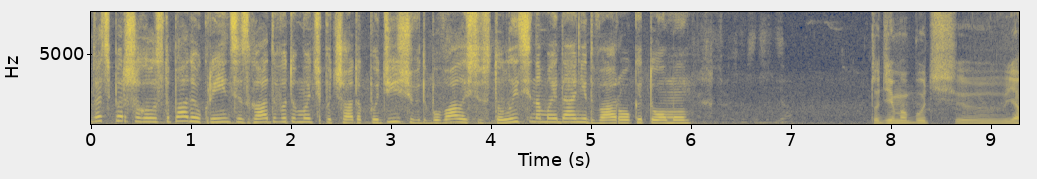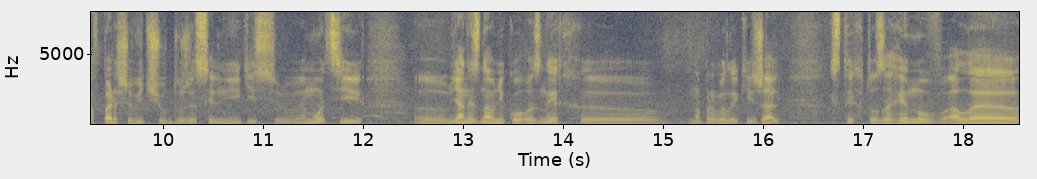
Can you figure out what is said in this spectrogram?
21 листопада українці згадуватимуть початок подій, що відбувалися в столиці на Майдані два роки тому. Тоді, мабуть, е, я вперше відчув дуже сильні якісь емоції. Е, Я не знав нікого з них, е, на превеликий жаль, з тих, хто загинув, але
